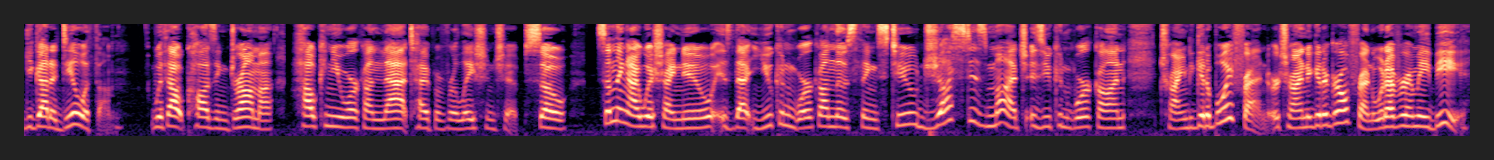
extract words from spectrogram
you got to deal with them without causing drama, how can you work on that type of relationship? So, something I wish I knew is that you can work on those things too, just as much as you can work on trying to get a boyfriend or trying to get a girlfriend, whatever it may be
